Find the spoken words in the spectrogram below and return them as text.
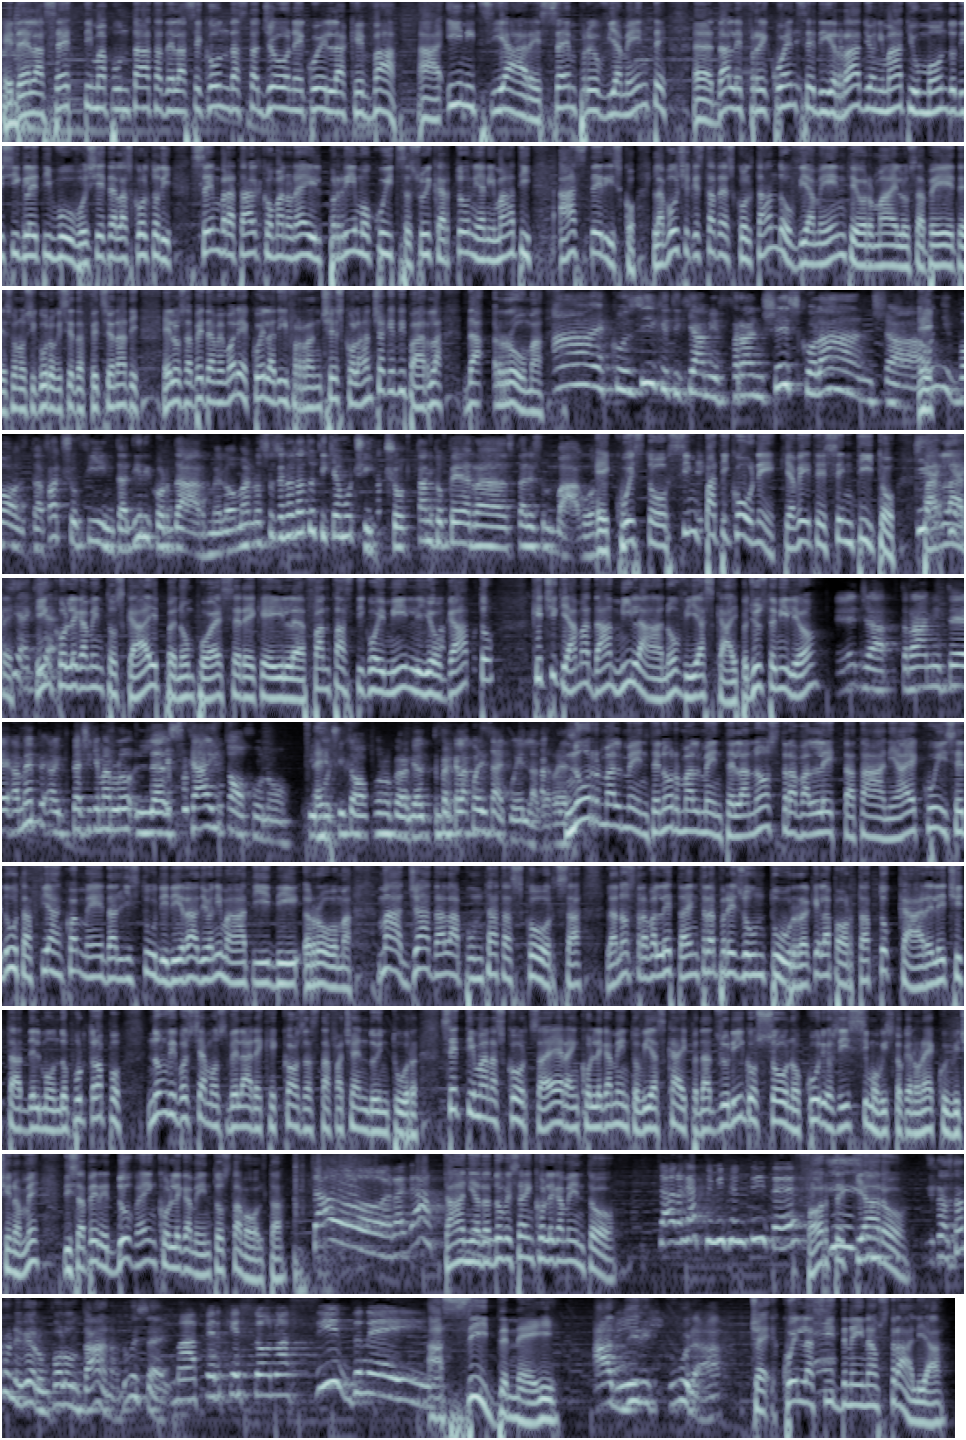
Ed è la settima puntata della seconda stagione, quella che va a iniziare sempre ovviamente eh, dalle frequenze di Radio Animati Un Mondo di Sigle TV. Voi siete all'ascolto di Sembra Talco ma non è il primo quiz sui cartoni animati asterisco. La voce che state ascoltando ovviamente ormai lo sapete, sono sicuro che siete affezionati e lo sapete a memoria, è quella di Francesco Lancia che vi parla da Roma. Ah, è così che ti chiami Francesco Lancia. E- Ogni volta faccio finta di ricordarmelo, ma non so se ne ho dato ti chiamo Ciccio, tanto per eh, stare sul vago. E questo simpaticone che avete sentito Chi è, parlare chi è, chi è, chi in è? collegamento Skype non può essere che il fantastico Emilio Gatto che ci chiama da Milano via Skype, giusto Emilio? Eh già, tramite... A me pi- piace chiamarlo il skytofono, tipo Eh. citofono, perché, perché la qualità è quella del resto. Normalmente, normalmente la nostra valletta Tania è qui seduta a fianco a me dagli studi di radio animati di Roma, ma già dalla puntata scorsa la nostra valletta ha intrapreso un tour che la porta a toccare le città del mondo. Purtroppo non vi possiamo svelare che cosa sta facendo in tour. Settimana scorsa era in collegamento via Skype da Zurigo, sono curiosissimo, visto che non è qui vicino a me, di sapere dove è in collegamento stavolta. Ciao ragazzi! Tania, da dove sei in collegamento? Ciao ragazzi, mi sentite? Forte e Sì, chiaro. In realtà non è vero, un po' lontana. Dove sei? Ma perché sono a Sydney? A Sydney? Addirittura? Cioè, quella Sydney in Australia?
